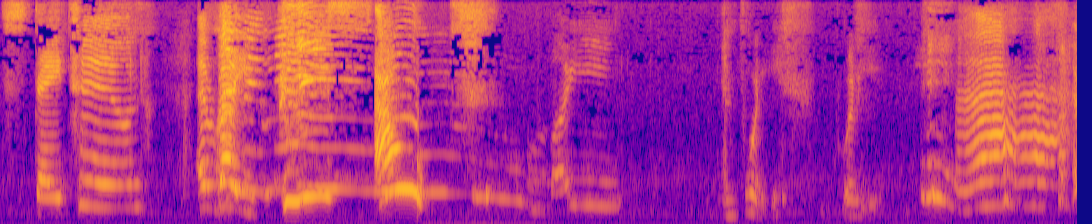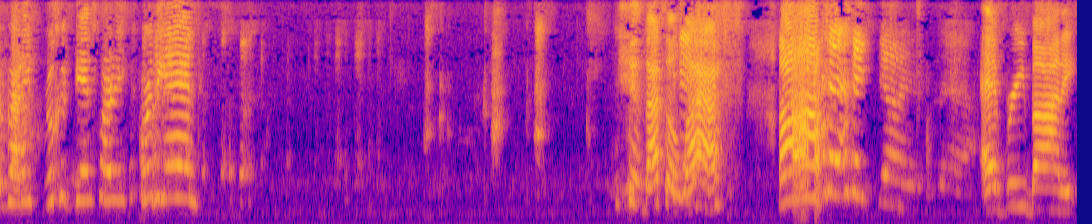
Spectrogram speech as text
stay tuned. Everybody, peace out. Bye. And 40. 40. Everybody, real quick dance party for the end. That's a laugh. Ah! Everybody.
